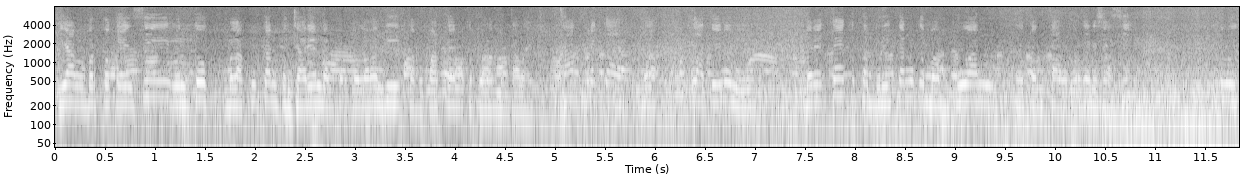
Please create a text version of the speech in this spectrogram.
yang berpotensi untuk melakukan pencarian dan pertolongan di Kabupaten Kepulauan Mentawai. Saat mereka melakukan pelatihan ini, mereka kita berikan kemampuan eh, tentang organisasi, terus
